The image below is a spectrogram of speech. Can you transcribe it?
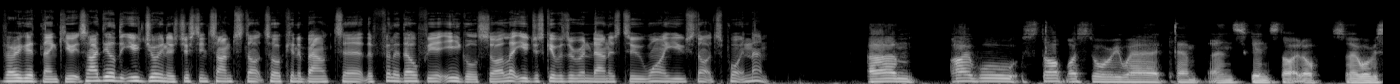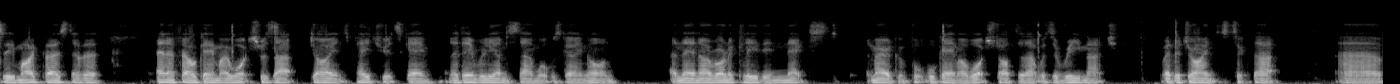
Very good, thank you. It's ideal that you join us just in time to start talking about uh, the Philadelphia Eagles. So I'll let you just give us a rundown as to why you started supporting them. Um, I will start my story where Kemp and Skin started off. So obviously, my first ever NFL game I watched was that Giants Patriots game, and I didn't really understand what was going on. And then, ironically, the next American football game I watched after that was a rematch where the Giants took that, uh,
